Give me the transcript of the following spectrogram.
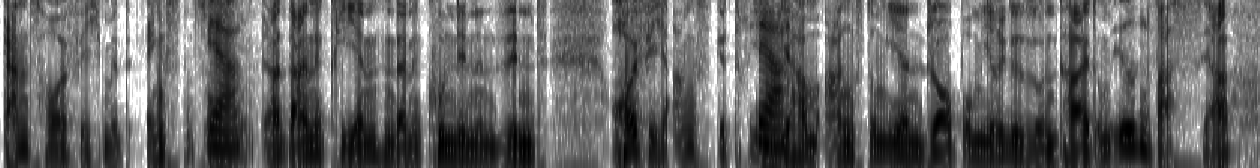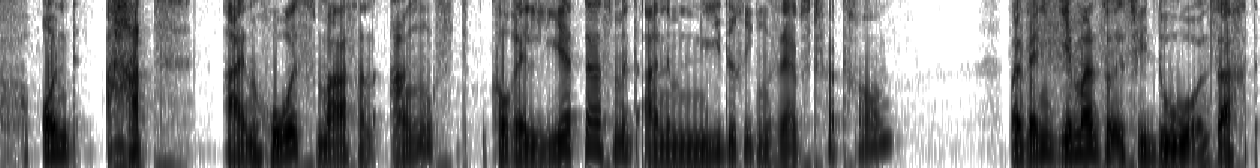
ganz häufig mit Ängsten zu ja. tun. Ja, deine Klienten, deine Kundinnen sind häufig angstgetrieben. Ja. Die haben Angst um ihren Job, um ihre Gesundheit, um irgendwas. Ja, und hat ein hohes Maß an Angst korreliert das mit einem niedrigen Selbstvertrauen? Weil wenn jemand so ist wie du und sagt,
